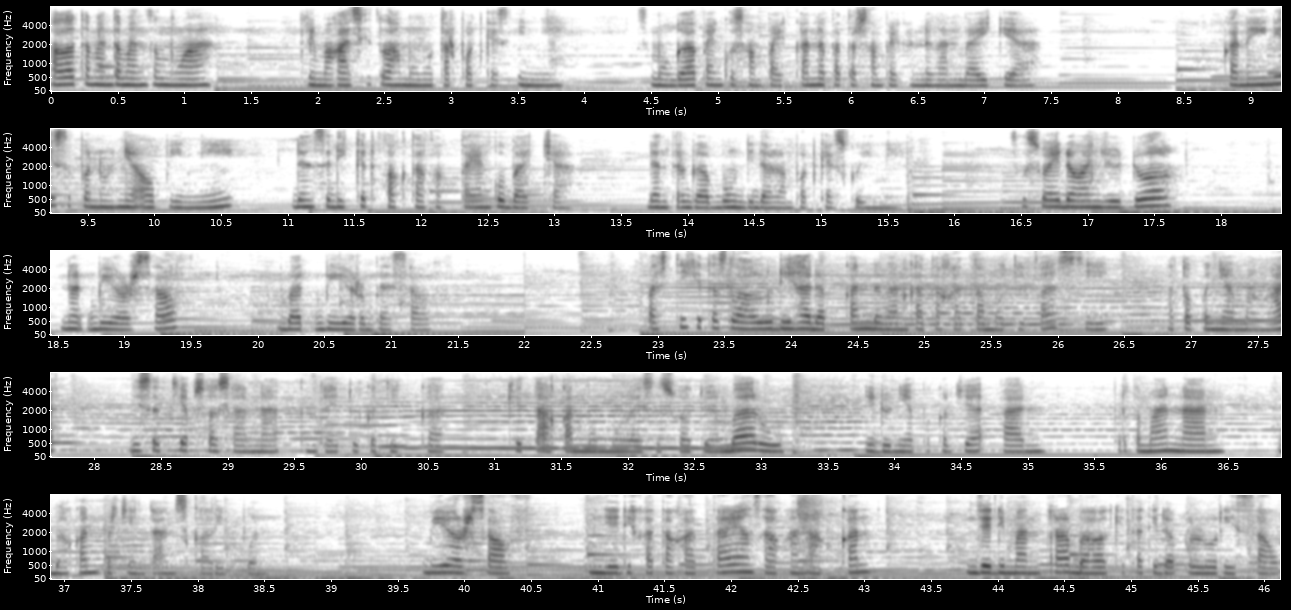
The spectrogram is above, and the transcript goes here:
Halo teman-teman semua, terima kasih telah memutar podcast ini. Semoga apa yang kusampaikan dapat tersampaikan dengan baik ya. Karena ini sepenuhnya opini dan sedikit fakta-fakta yang kubaca dan tergabung di dalam podcastku ini. Sesuai dengan judul, Not Be Yourself, But Be Your Best Self. Pasti kita selalu dihadapkan dengan kata-kata motivasi atau penyemangat di setiap suasana, entah itu ketika kita akan memulai sesuatu yang baru di dunia pekerjaan, pertemanan, bahkan percintaan sekalipun. Be yourself menjadi kata-kata yang seakan-akan menjadi mantra bahwa kita tidak perlu risau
